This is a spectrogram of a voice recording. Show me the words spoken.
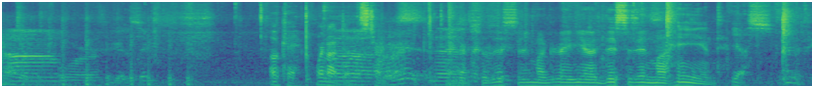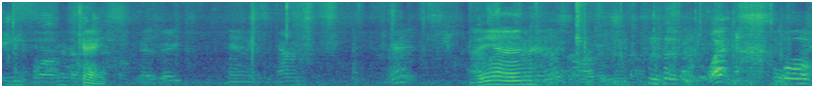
Um, Okay, we're not done this turn. alright, Yeah, so this is in my graveyard. This is in my hand. Yes. Okay. Good, big. And it's a counter. Alright. Then what? Well,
